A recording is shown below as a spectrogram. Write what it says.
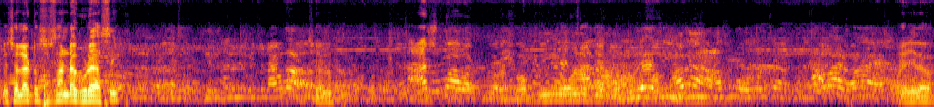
তো চলো একটু শ্মশানটা ঘুরে আসি। চলো। এই যে দেখো,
